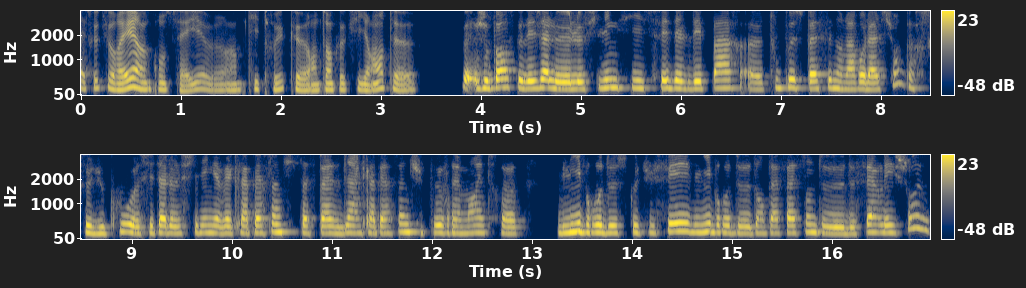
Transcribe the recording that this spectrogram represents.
Est-ce que tu aurais un conseil, un petit truc en tant que cliente je pense que déjà le, feeling, s'il se fait dès le départ, euh, tout peut se passer dans la relation parce que du coup, euh, si tu as le feeling avec la personne, si ça se passe bien avec la personne, tu peux vraiment être euh, libre de ce que tu fais, libre de dans ta façon de, faire les choses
